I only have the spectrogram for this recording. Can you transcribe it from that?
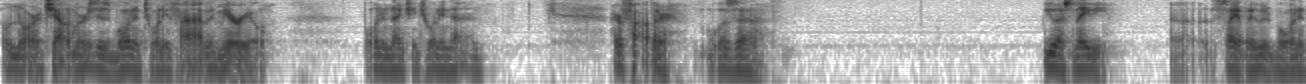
Honora Chalmers, who was born in 25, and Muriel, born in 1929. Her father was a U.S. Navy uh, sailor who was born in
